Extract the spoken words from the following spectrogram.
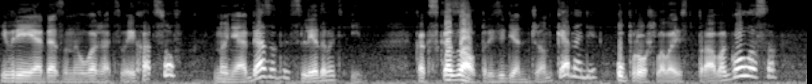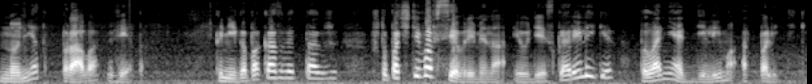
Евреи обязаны уважать своих отцов, но не обязаны следовать им. Как сказал президент Джон Кеннеди, у прошлого есть право голоса, но нет права вето. Книга показывает также, что почти во все времена иудейская религия была неотделима от политики.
